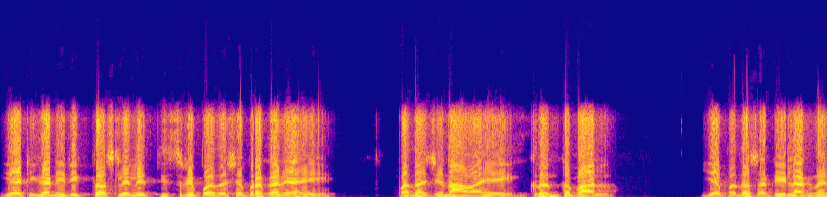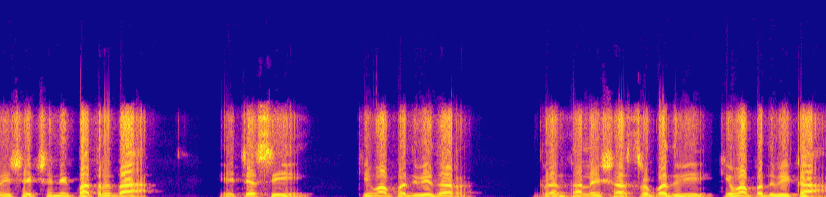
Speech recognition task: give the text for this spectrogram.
या ठिकाणी रिक्त असलेले तिसरे पद अशा प्रकारे आहे. पदाचे नाव आहे ग्रंथपाल. या पदासाठी लागणारी शैक्षणिक पात्रता एच एस सी किंवा पदवीधर ग्रंथालय शास्त्र पदवी किंवा पदविका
